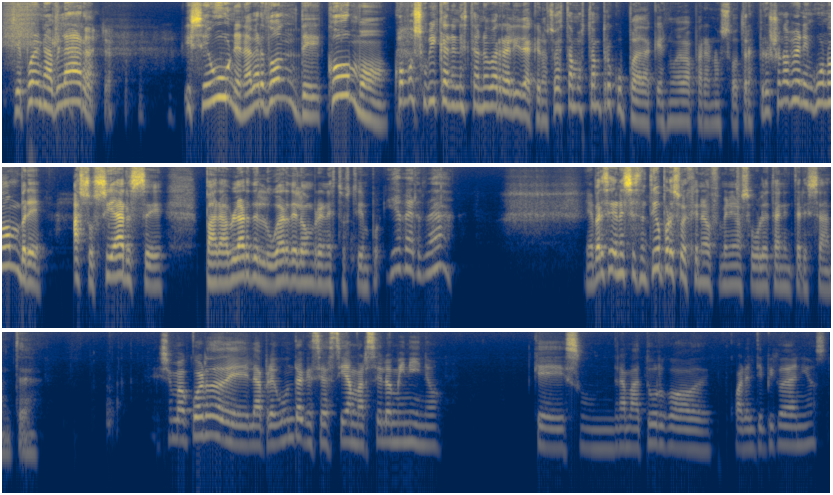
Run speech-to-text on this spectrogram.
Se ponen a hablar y se unen, a ver dónde, cómo, cómo se ubican en esta nueva realidad que nosotros estamos tan preocupadas que es nueva para nosotras, pero yo no veo ningún hombre asociarse para hablar del lugar del hombre en estos tiempos. Y es verdad. Me parece que en ese sentido por eso el género femenino se vuelve tan interesante. Yo me acuerdo de la pregunta que se hacía Marcelo Minino, que es un dramaturgo de cuarenta y pico de años,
